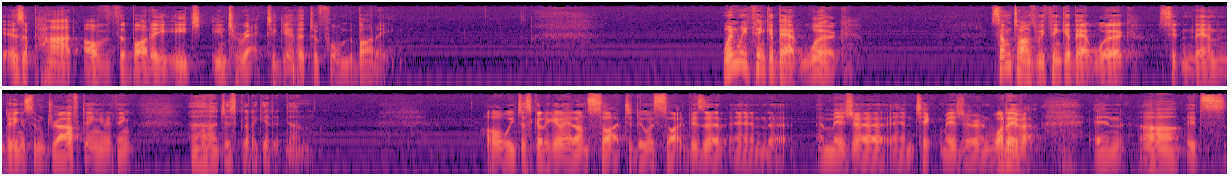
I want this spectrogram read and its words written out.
as a part of the body, each interact together to form the body. When we think about work, sometimes we think about work, sitting down and doing some drafting, and we think, "I just got to get it done. Or we just got to go out on site to do a site visit and uh, a measure and check measure and whatever. And uh, it's,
